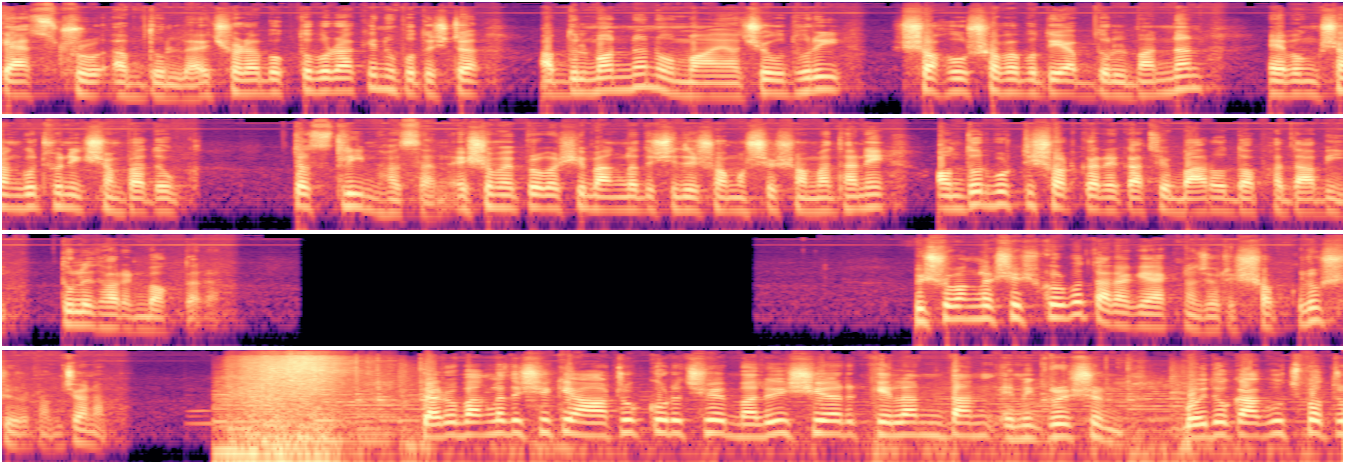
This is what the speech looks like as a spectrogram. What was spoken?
ক্যাস্ট্রো আবদুল্লাহ। এছাড়া বক্তব্য রাখেন উপদেষ্টা আব্দুল মান্নান ও মায়া চৌধুরী সহ সভাপতি আব্দুল মান্নান এবং সাংগঠনিক সম্পাদক তসলিম হাসান। এ সময় প্রবাসী বাংলাদেশিদের সমস্যার সমাধানে অন্তর্বর্তী সরকারের কাছে বারো দফা দাবি তুলে ধরেন বক্তারা। বিশ্ব বাংলা শেষ করব, তার আগে এক নজরে সবগুলো শিরোনাম জানাব। তেরো বাংলাদেশিকে আটক করেছে মালয়েশিয়ার কেলান্তান ইমিগ্রেশন, বৈধ কাগজপত্র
